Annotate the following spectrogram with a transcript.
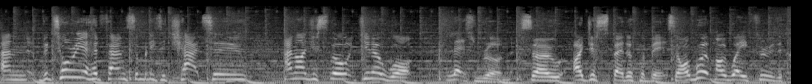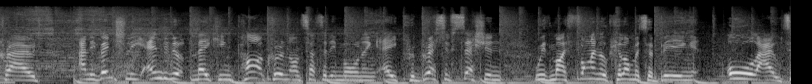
and Victoria had found somebody to chat to and I just thought, you know what, let's run. So I just sped up a bit. So I worked my way through the crowd and eventually ended up making Parkrun on Saturday morning a progressive session with my final kilometre being all out,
